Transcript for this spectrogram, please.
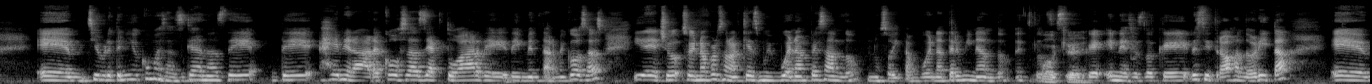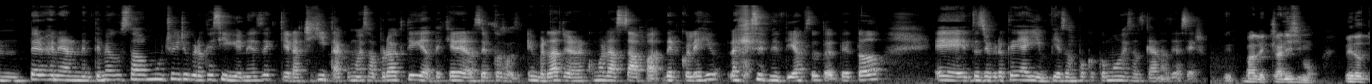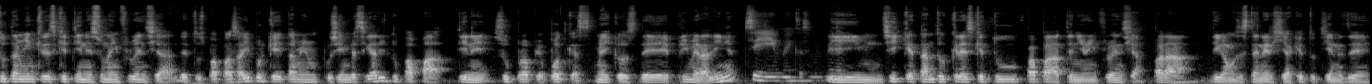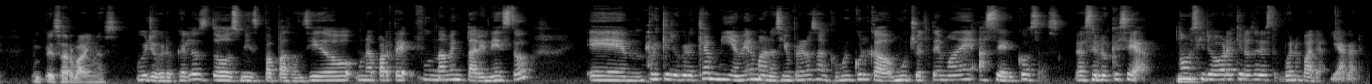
Em, siempre he tenido como esas ganas de, de generar cosas, de actuar, de, de, inventarme cosas. Y de hecho, soy una persona que es muy buena empezando, no soy tan buena terminando. Entonces, creo que en eso es lo que estoy trabajando ahorita. Em, pero generalmente me ha gustado mucho y yo creo que si bien desde que era chiquita, como esa proactividad de querer hacer cosas. En verdad, yo era como la zapa del colegio, la que se metía absolutamente todo. Eh, entonces yo creo que de ahí empieza un poco como esas ganas de hacer. Vale, clarísimo. Pero tú también crees que tienes una influencia de tus papás ahí, porque también me puse a investigar y tu papá tiene su propio podcast, Médicos de Primera Línea. Sí, Médicos de Primera Y sí, ¿qué tanto crees que tu papá ha tenido influencia para, digamos, esta energía que tú tienes de empezar vainas? Uy, yo creo que los dos, mis papás han sido una parte fundamental en esto. Em, porque yo creo que a mí y a mi hermano siempre nos han como inculcado mucho el tema de hacer cosas, de hacer lo que sea, no, es que yo ahora quiero hacer esto, bueno, vaya y hágalo.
